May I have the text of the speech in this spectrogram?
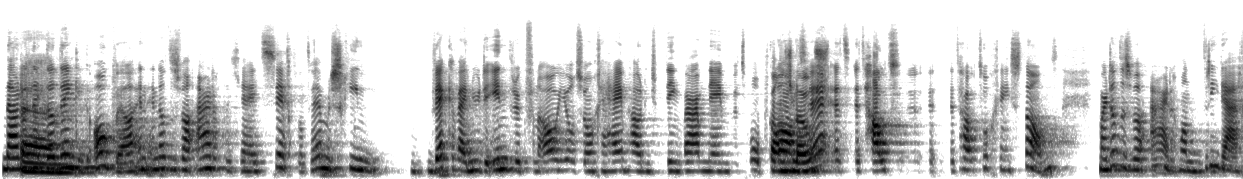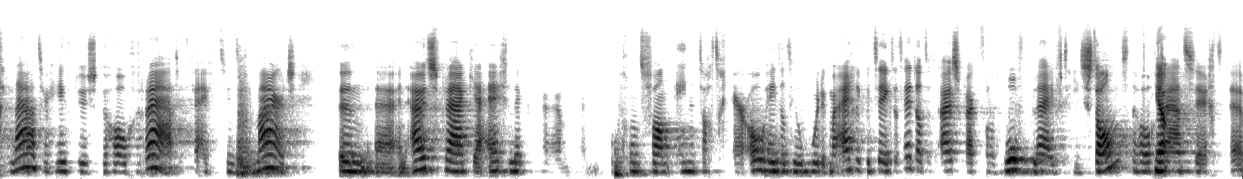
Nou, dat, denk- dat Ehm. denk ik ook wel. En, en dat is wel aardig dat jij het zegt. Want hè, misschien wekken wij nu de indruk van... oh joh, zo'n geheimhoudingsbeding, waarom nemen we het op? Kansloos. Want, hè, het, het, houdt, het, houdt toch geen stand. Maar dat is wel aardig, want drie dagen later... heeft dus de Hoge Raad op 25 maart een, eh, een uitspraak... ja, eigenlijk eh, op grond van 81 RO heet dat heel moeilijk... maar eigenlijk betekent dat hè, dat het uitspraak van het Hof blijft in stand. De Hoge Ja. Raad zegt, eh,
